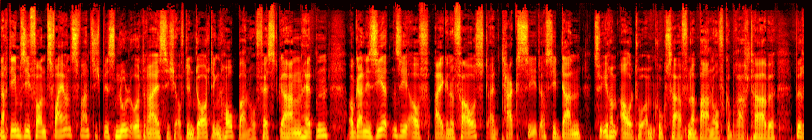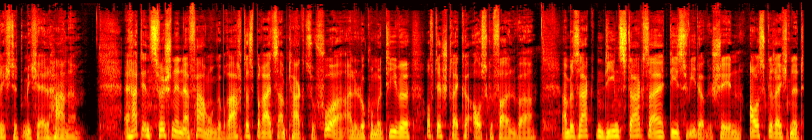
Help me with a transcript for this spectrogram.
Nachdem sie von 22 bis 0.30 Uhr auf dem dortigen Hauptbahnhof festgehangen hätten, organisierten sie auf eigene Faust ein Taxi, das sie dann zu ihrem Auto am Cuxhavener Bahnhof gebracht habe, berichtet Michael Hane. Er hat inzwischen in Erfahrung gebracht, dass bereits am Tag zuvor eine Lokomotive auf der Strecke ausgefallen war. Am besagten Dienstag sei dies wieder geschehen, ausgerechnet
